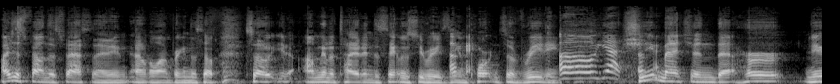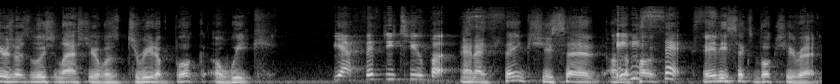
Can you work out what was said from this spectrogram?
I just found this fascinating. I don't know why I'm bringing this up. So, you know, I'm going to tie it into St. Lucie Reads, the Okay. importance of reading. oh, yes. She okay. mentioned that her New Year's resolution last year was to read a book a week. Yeah, 52 books. And I think she said on the post 86. 86 books she read.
